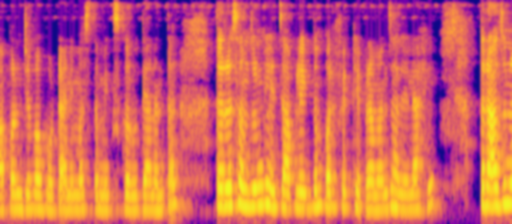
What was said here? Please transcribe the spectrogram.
आपण जेव्हा बोटाने मस्त मिक्स करू त्यानंतर तर समजून घ्यायचं आपलं एकदम परफेक्ट हे प्रमाण झालेलं आहे. तर अजून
